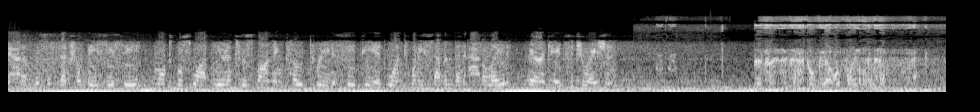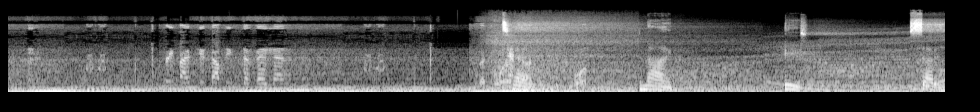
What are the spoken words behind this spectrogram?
Adam, this is Central BCC. Multiple SWAT units responding code 3 to CP at 127th and Adelaide. Barricade situation. Don't be out with boy 6. 352 Southeast Division. Ten. Nine. Eight. Seven.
